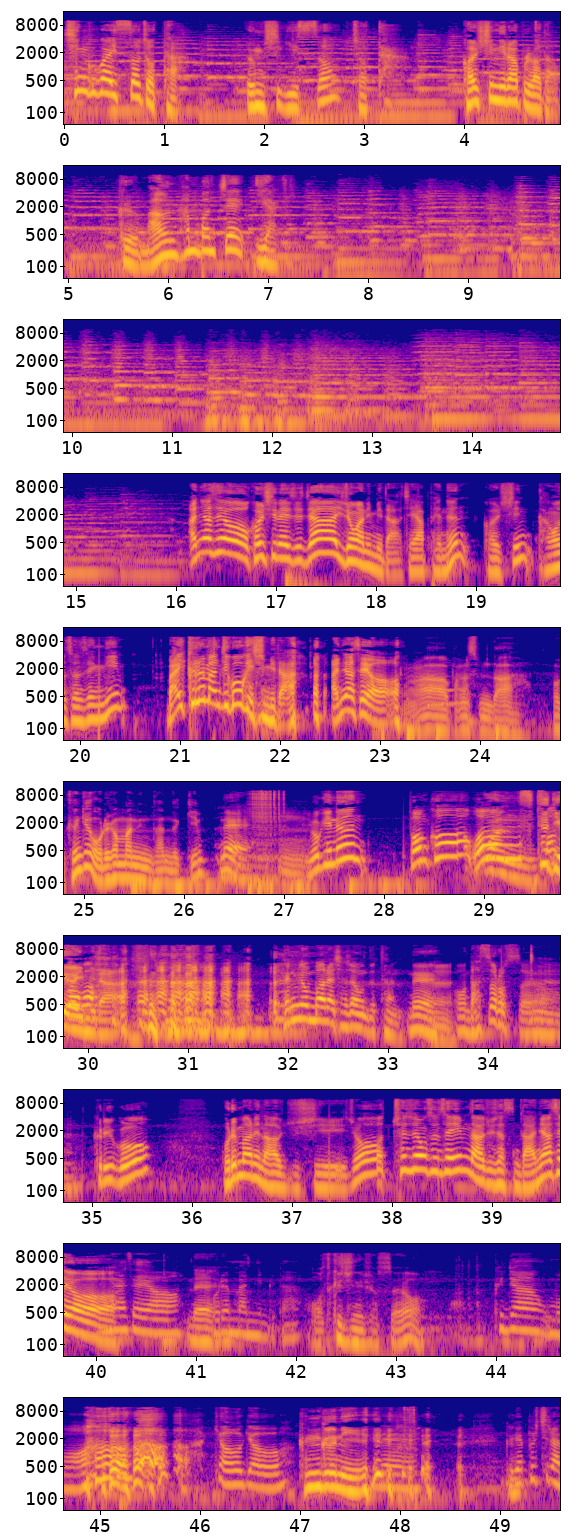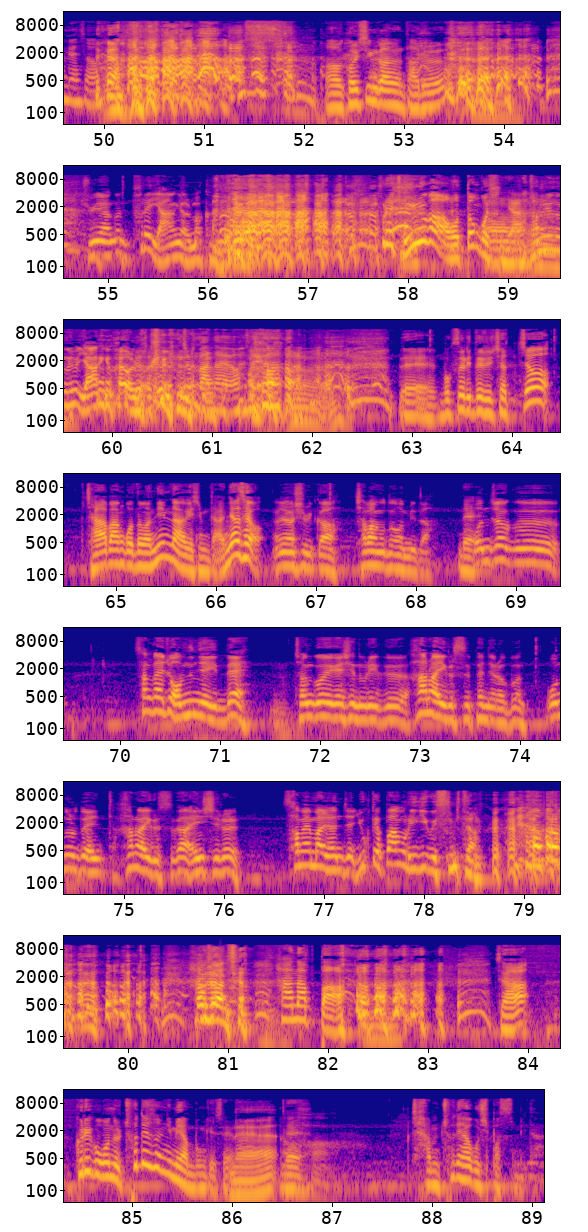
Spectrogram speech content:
친구가 있어 좋다. 음식이 있어 좋다. 걸신이라 불러도 그 마흔 한 번째 이야기. 안녕하세요. 걸신의 제자 이종환입니다. 제 앞에는 걸신 강원 선생님 마이크를 만지고 계십니다. 안녕하세요. 아 반갑습니다. 어, 굉장히 오래간만인 듯한 느낌? 네. 음. 여기는 벙커 원 원 스튜디오입니다. 100년 만에 찾아온 듯한. 네. 네. 어, 낯설었어요. 네. 그리고 오랜만에 나와주시죠. 최수영 선생님 나와주셨습니다. 안녕하세요. 안녕하세요. 네. 오랜만입니다. 어떻게 지내셨어요? 그냥 뭐 겨우겨우 근근히. 네. 그게 풀칠하면서 어, 걸신과는 다른. 중요한 건 풀의 양이 얼마큼이냐. 풀의 종류가 어떤 것이냐. 종류는 그러면 양이 과연 얼마큼이냐. 좀 많아요. 네. 목소리 들으셨죠? 자방고등어님 나와 계십니다. 안녕하세요. 안녕하십니까. 자방고등어입니다. 네. 먼저 그 상관이 좀 없는 얘기인데 전국에 계신 우리 그 한화 이글스 팬 여러분 오늘도 한화 이글스가 NC를 3회 말 현재 6대 빵으로 이기고 있습니다. 감사합니다. 하나빠. 자, 그리고 오늘 초대 손님이 한 분 계세요. 네. 네. 참 초대하고 싶었습니다.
